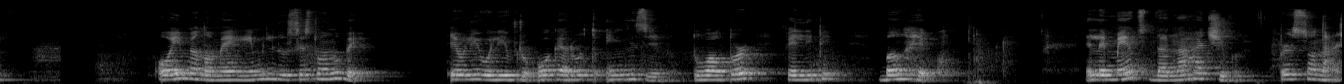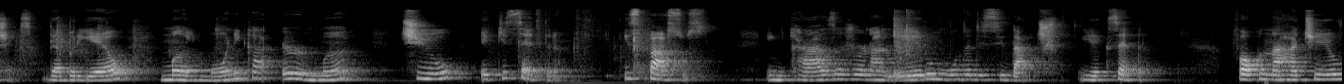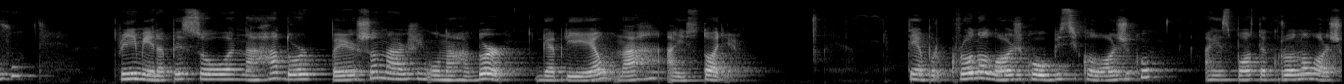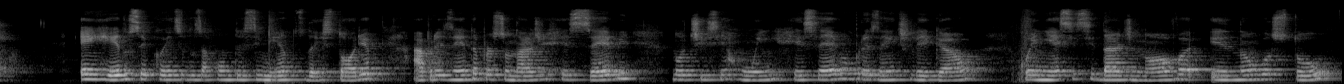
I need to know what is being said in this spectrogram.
Oi, meu nome é Emily, do sexto ano B. Eu li o livro O Garoto Invisível, do autor Felipe Banreco. Elementos da narrativa. Personagens: Gabriel, mãe Mônica, irmã, tio, etc. Espaços: em casa, jornaleiro, muda de cidade e etc. Foco narrativo: primeira pessoa, narrador, personagem ou narrador. Gabriel narra a história. Tempo cronológico ou psicológico? A resposta é cronológico. Enredo, sequência dos acontecimentos da história, apresenta personagem, recebe notícia ruim, recebe um presente legal, conhece cidade nova e não gostou,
